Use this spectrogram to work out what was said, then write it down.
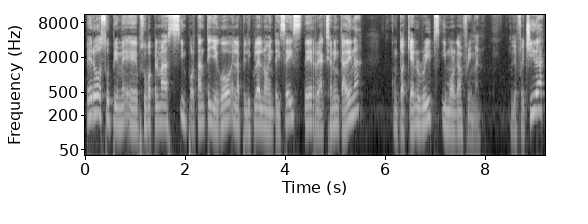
pero su, primer- eh, su papel más importante llegó en la película del 96 de Reacción en Cadena, junto a Keanu Reeves y Morgan Freeman. Le fue chida,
